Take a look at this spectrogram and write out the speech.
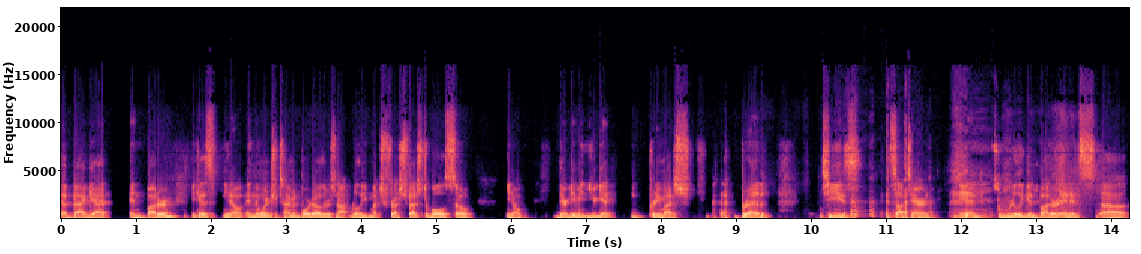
a baguette, and butter because you know in the wintertime in Bordeaux, there's not really much fresh vegetables. So you know they're giving you get pretty much bread, cheese, Sauternes, and some really good butter. And it's uh,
